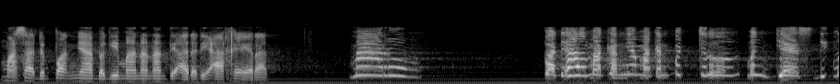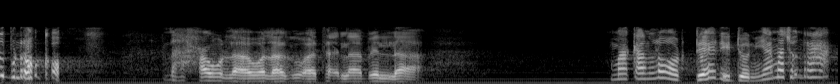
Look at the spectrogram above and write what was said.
masa depannya bagaimana nanti ada di akhirat. Marung. Padahal makannya makan pecel, menjes, di pun rokok. La haula wa la quwata illa billah. Makan lodeh di dunia masuk neraka.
